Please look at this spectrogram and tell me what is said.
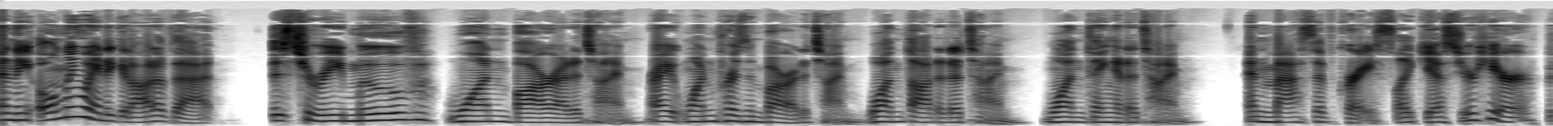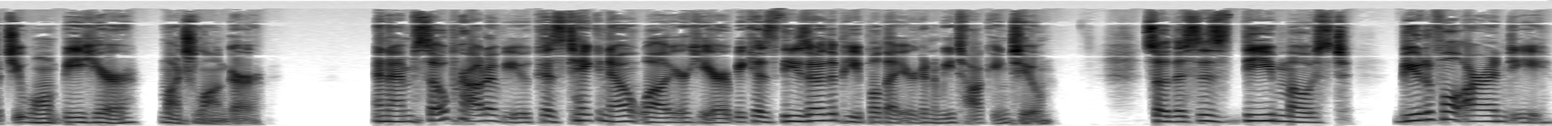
And the only way to get out of that is to remove one bar at a time, right? One prison bar at a time, one thought at a time, one thing at a time, and massive grace. Like, yes, you're here, but you won't be here much longer. And I'm so proud of you because take note while you're here because these are the people that you're going to be talking to. So this is the most beautiful R&D.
